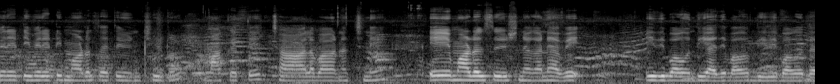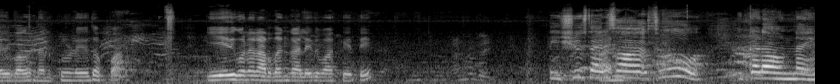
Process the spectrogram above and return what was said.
వెరైటీ వెరైటీ మోడల్స్ అయితే ఉంచారు మాకైతే చాలా బాగా నచ్చినాయి. ఏ మోడల్స్ చూసినా కానీ అవే. ఇది బాగుంది అది బాగుంది ఇది బాగుంది అది బాగుంది అనుకునేది తప్ప ఏది కొనాలో అర్థం కాలేదు మాకైతే. టిష్యూ శారీస్ ఇక్కడ ఉన్నాయి.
